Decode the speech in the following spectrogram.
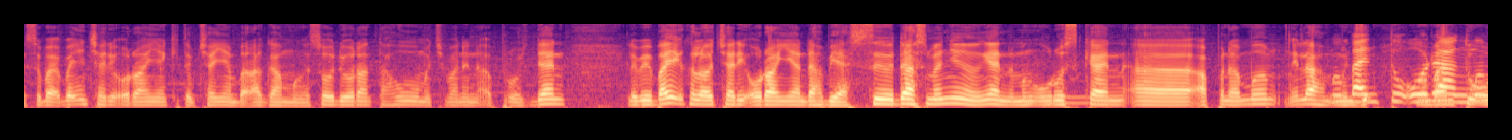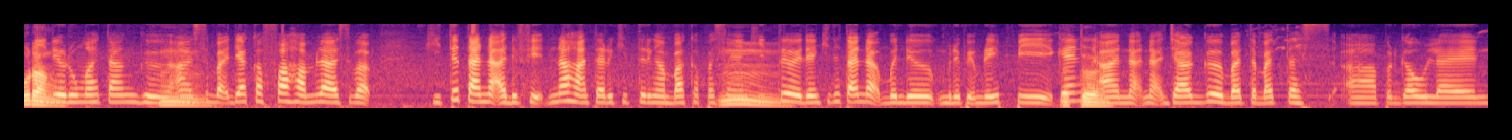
Sebaik-baiknya cari orang yang kita percaya yang beragama So dia orang tahu macam mana nak approach Dan lebih baik kalau cari orang yang dah biasa dah sebenarnya kan Menguruskan uh, apa nama menju- membantu orang membantu membina orang. rumah tangga. Hmm. Ha, sebab dia akan faham lah sebab kita tak nak ada fitnah antara kita dengan bakal pasangan Hmm. kita dan kita tak nak benda merepek-merepek kan uh, nak nak jaga batas-batas uh, pergaulan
